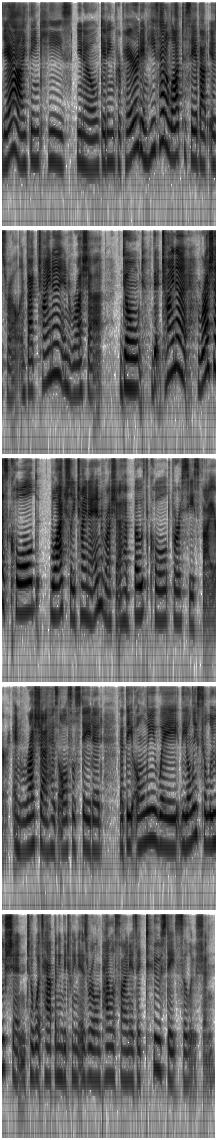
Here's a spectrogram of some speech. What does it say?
Yeah, I think he's, you know, getting prepared and he's had a lot to say about Israel. In fact, China and Russia don't that China Russia's called well actually China and Russia have both called for a ceasefire and Russia has also stated that the only way the only solution to what's happening between Israel and Palestine is a two-state solution.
